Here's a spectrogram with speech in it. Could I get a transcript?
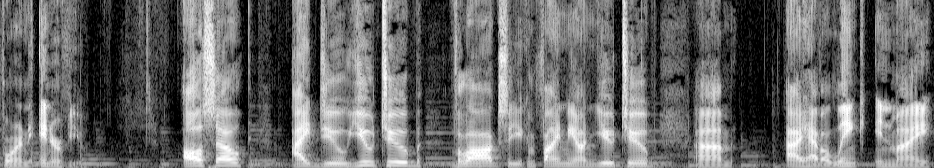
for an interview. Also, I do YouTube vlog, so you can find me on YouTube. Um, I have a link in my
